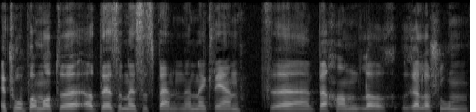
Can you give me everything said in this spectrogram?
Jeg tror på en måte at det som er så spennende med klient-behandler-relasjonen, eh,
